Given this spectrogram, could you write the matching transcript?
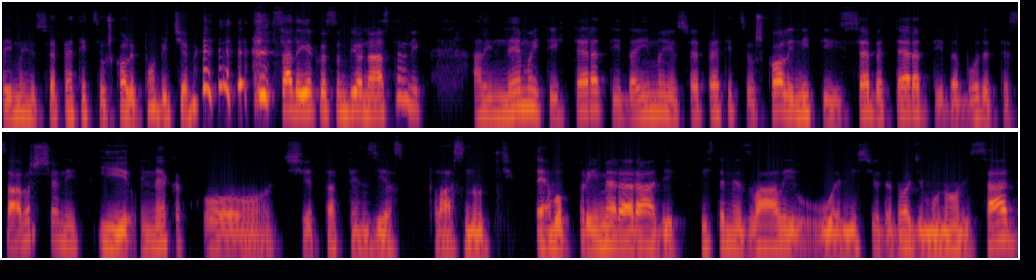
imaju sve petice u školi, pobiće me. Sada iako sam bio nastavnik, ali nemojte ih terati da imaju sve petice u školi, niti sebe terati da budete savršeni i nekako će ta tenzija splasnuti. Evo primjera radi, vi ste me zvali u emisiju da dođem u Novi Sad,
